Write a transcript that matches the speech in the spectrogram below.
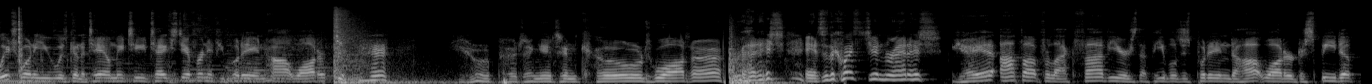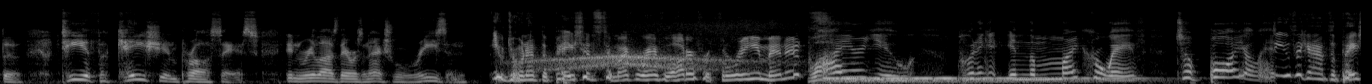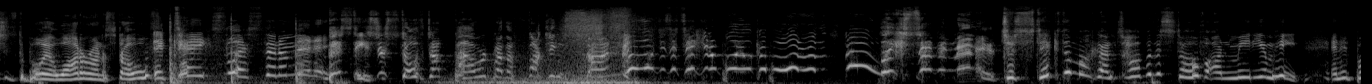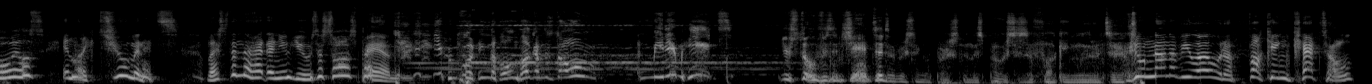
Which one of you was gonna tell me tea tastes different if you put it in hot water? You're putting it in cold water? Radish, answer the question, Radish. Yeah, I thought for like five years that people just put it into hot water to speed up the teification process. Didn't realize there was an actual reason. You don't have the patience to microwave water for three minutes? Why are you putting it in the microwave to boil it? Do you think I have the patience to boil water on a stove? It takes less than a minute! Besties, you're stovetop powered by the fucking sun? How long does it take you to boil a cup of water on the stove? Like seven minutes! Just stick the mug on top of the stove on medium heat, and it boils in like two minutes. Less than that, and you use a saucepan. You're putting the whole mug on the stove on medium heat! Your stove is enchanted. Every single person in this post is a fucking lunatic. Do none of you own a fucking kettle?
